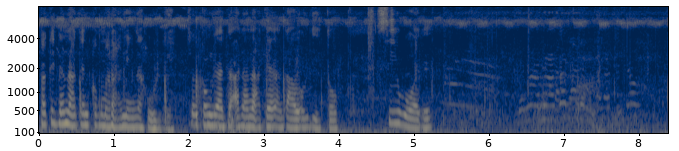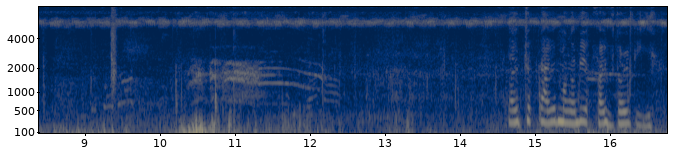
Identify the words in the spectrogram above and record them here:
Tatignan natin kung maraming nahuli. So itong dadaanan natin ang tawag dito, seawall. Time check tayo mga mi at 5.30.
